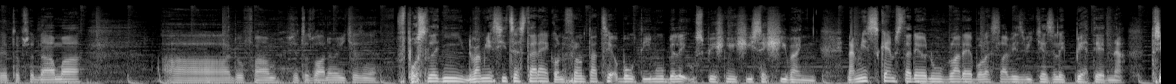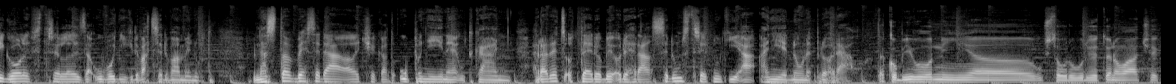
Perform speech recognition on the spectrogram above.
je to před náma a doufám, že to zvládneme vítězně. V poslední dva měsíce staré konfrontaci obou týmů byly úspěšnější sešívaní. Na městském stadionu v Mladé Boleslavi zvítězili 5-1. Tři góly vstřelili za úvodních 22 minut. V nastavbě se dá ale čekat úplně jiné utkání. Hradec od té doby odehrál sedm střetnutí a ani jednou neprohrál. Tak obdivuhodný uh, už z toho důvodu, že to je nováček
